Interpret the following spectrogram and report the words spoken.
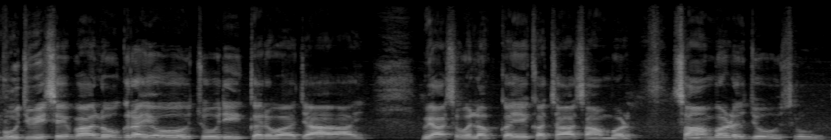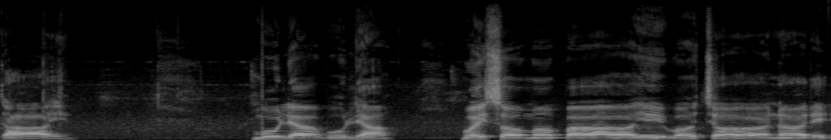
ભુજ વિશે ભાલો ગ્રહ્યો ચોરી કરવા જાય. વ્યાસ વલ્લભ કહે, કથા સાંભળ, સાંભળજો શ્રોતાય. બોલ્યા બોલ્યા વૈષમ પાય વચન રે.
